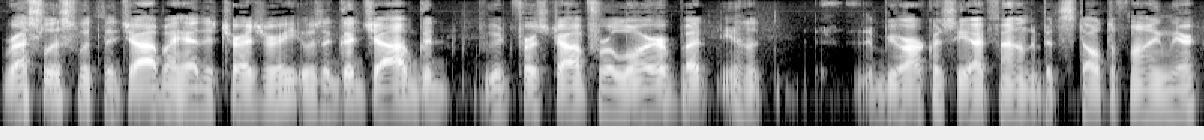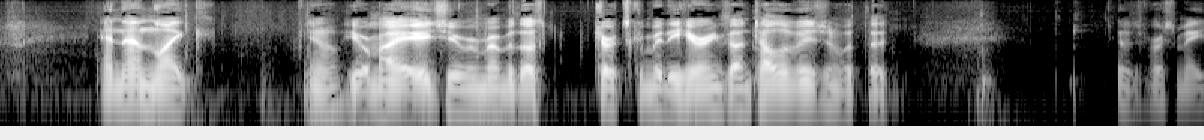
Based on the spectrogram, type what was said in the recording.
restless with the job I had at the Treasury. It was a good job, good good first job for a lawyer, but you know, the bureaucracy I found a bit stultifying there. And then, like you know, you're my age. You remember those church committee hearings on television with the. It was the first major.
